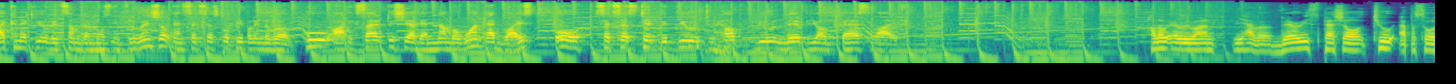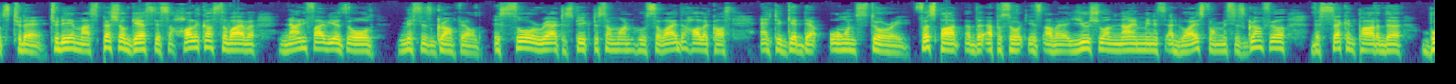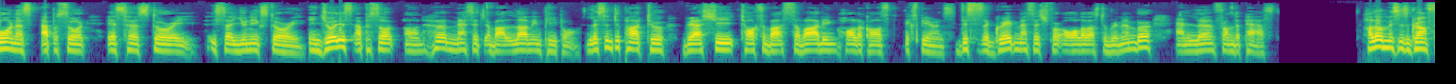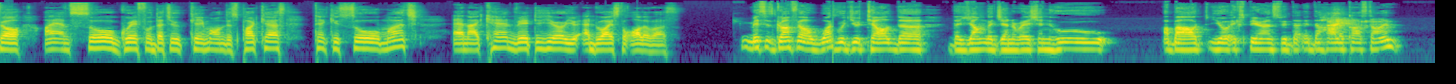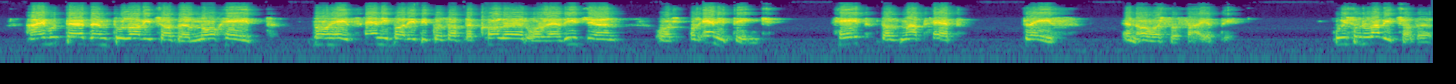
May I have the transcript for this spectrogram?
I connect you with some of the most influential and successful people in the world who are excited to share their number one advice or success tip with you to help you live your best life. Hello everyone. We have a very special two episodes today. Today my special guest is a Holocaust survivor, 95 years old, Mrs. Grunfeld. It's so rare to speak to someone who survived the Holocaust and to get their own story. First part of the episode is our usual 9 minutes advice from Mrs. Grunfeld. The second part of the bonus episode is her story. It's a unique story. Enjoy this episode on her message about loving people. Listen to part two where she talks about surviving Holocaust experience. This is a great message for all of us to remember and learn from the past. Hello, Mrs. Grunfeld. I am so grateful that you came on this podcast. Thank you so much. And I can't wait to hear your advice for all of us. Mrs. Grunfeld, what would you tell the the younger generation who about your experience with the, the Holocaust time? I would tell them to love each other, no hate. Don't hate anybody because of the color or religion or, or anything. Hate does not have place in our society. We should love each other.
